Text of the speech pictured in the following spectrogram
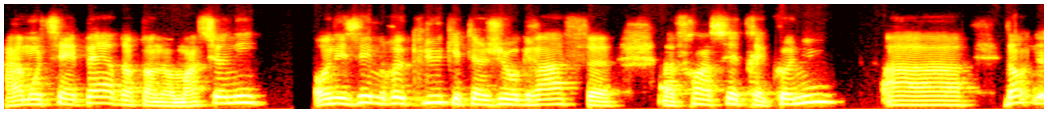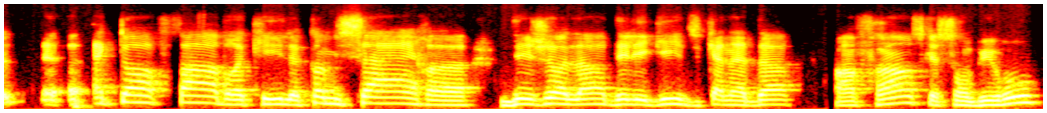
Rameau de Saint-Père, dont on a mentionné, Onésime Reclus, qui est un géographe français très connu, euh, donc, euh, Hector Fabre, qui est le commissaire euh, déjà là, délégué du Canada en France, que son bureau.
